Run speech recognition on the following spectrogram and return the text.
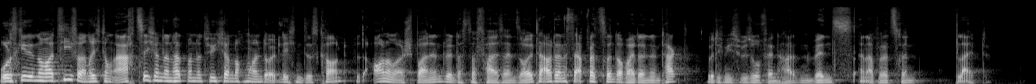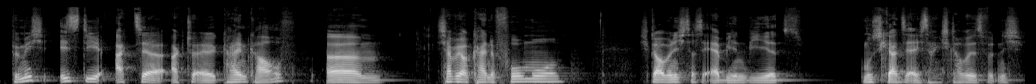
Oder es geht eben nochmal tiefer in Richtung 80 und dann hat man natürlich ja nochmal einen deutlichen Discount. Wird auch nochmal spannend, wenn das der Fall sein sollte. Aber dann ist der Abwärtstrend auch weiterhin intakt. Würde ich mich sowieso fernhalten, wenn es ein Abwärtstrend bleibt. Für mich ist die Aktie aktuell kein Kauf. Ähm, ich habe ja auch keine FOMO. Ich glaube nicht, dass Airbnb jetzt, muss ich ganz ehrlich sagen, ich glaube, es wird nicht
